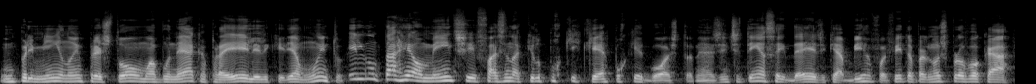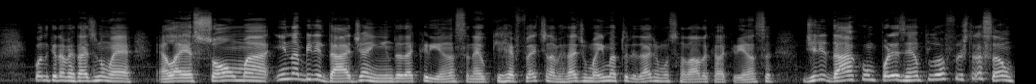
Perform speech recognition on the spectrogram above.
um priminho não emprestou uma boneca para ele, ele queria muito, ele não está realmente fazendo aquilo porque quer, porque gosta, né? A gente tem essa ideia de que a birra foi feita para nos provocar, quando que na verdade não é. Ela é só uma inabilidade ainda da criança, né? O que reflete, na verdade, uma imaturidade emocional daquela criança de lidar com, por exemplo, a frustração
